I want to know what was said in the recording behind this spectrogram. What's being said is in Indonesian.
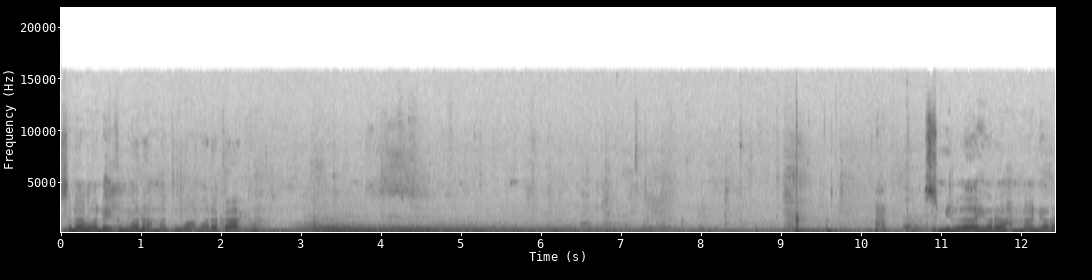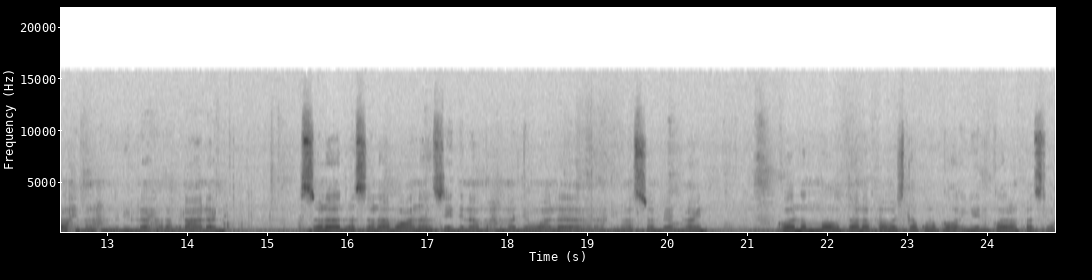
Assalamualaikum warahmatullahi wabarakatuh. Bismillahirrahmanirrahim. Alhamdulillahirabbil alamin. Assalatu wassalamu ala sayyidina Muhammad wa ala alihi washabihi ajmain. Qala Allah ta'ala fa wastaqul qailin qala fasir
